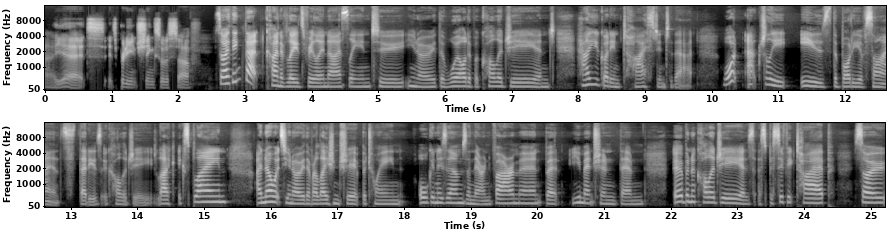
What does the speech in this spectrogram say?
uh, yeah, it's it's pretty interesting sort of stuff. So I think that kind of leads really nicely into you know the world of ecology and how you got enticed into that. What actually is the body of science that is ecology? Like, explain. I know it's, you know, the relationship between organisms and their environment, but you mentioned then urban ecology as a specific type. So,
